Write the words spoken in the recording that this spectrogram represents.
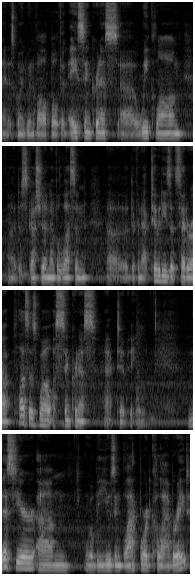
and it's going to involve both an asynchronous, uh, week-long uh, discussion of a lesson, uh, different activities, etc., plus as well a synchronous activity. This year, um, We'll be using Blackboard Collaborate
